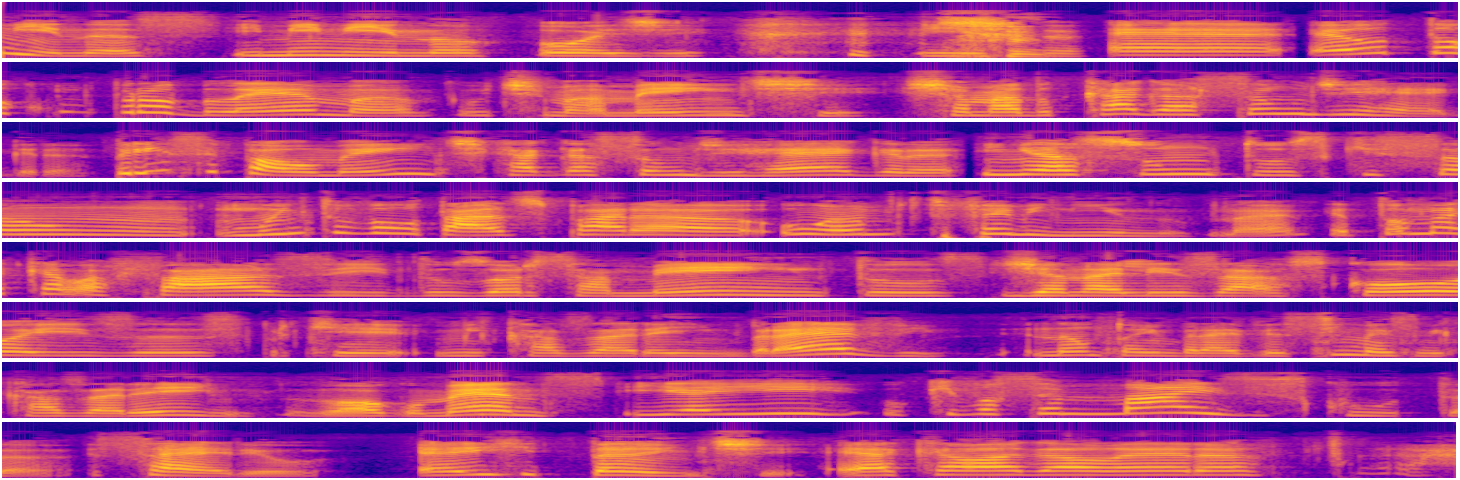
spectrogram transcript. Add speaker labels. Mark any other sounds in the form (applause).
Speaker 1: meninas e menino hoje.
Speaker 2: Isso. (laughs)
Speaker 1: é, eu tô com um problema ultimamente chamado cagação de regra. Principalmente cagação de regra em assuntos que são muito voltados para o âmbito feminino, né? Eu tô naquela fase dos orçamentos, de analisar as coisas, porque me casarei em breve. Não tão em breve assim, mas me casarei logo menos. E aí, o que você mais escuta? Sério, é irritante. É aquela galera.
